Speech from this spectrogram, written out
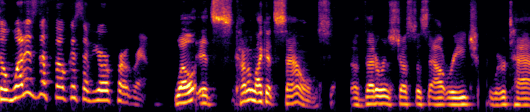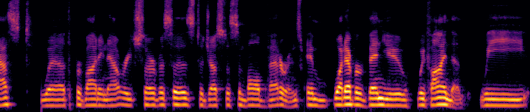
So, what is the focus of your program? Well, it's kind of like it sounds. A Veterans Justice Outreach, we're tasked with providing outreach services to justice involved veterans in whatever venue we find them. We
